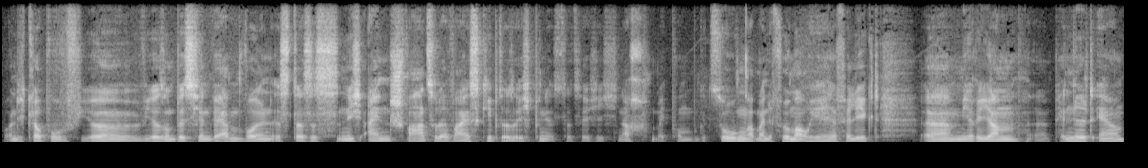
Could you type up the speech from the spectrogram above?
Und ich glaube, wofür wir so ein bisschen werben wollen, ist, dass es nicht ein Schwarz oder Weiß gibt. Also ich bin jetzt tatsächlich nach MacPom gezogen, habe meine Firma auch hierher verlegt. Äh, Miriam äh, pendelt er.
